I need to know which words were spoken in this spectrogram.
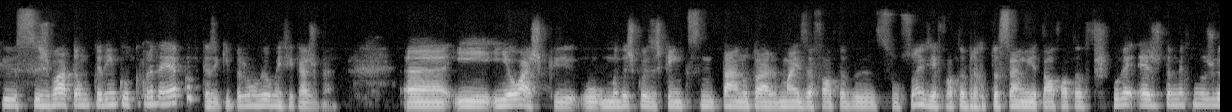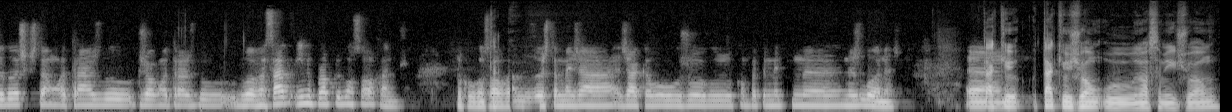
que se esbata um bocadinho com o decorrer da época, porque as equipas vão ver o Benfica a jogar. Uh, e, e, eu acho que uma das coisas que, em que se está a notar mais a falta de soluções e a falta de rotação e a tal falta de frescura é justamente nos jogadores que estão atrás do que jogam atrás do, do avançado e no próprio Gonçalo Ramos, porque o Gonçalo Ramos hoje também já, já acabou o jogo completamente na, nas lonas. Está aqui, tá aqui o João, o nosso amigo João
